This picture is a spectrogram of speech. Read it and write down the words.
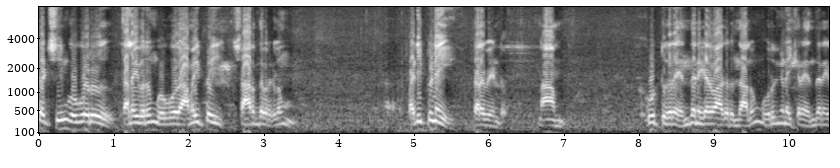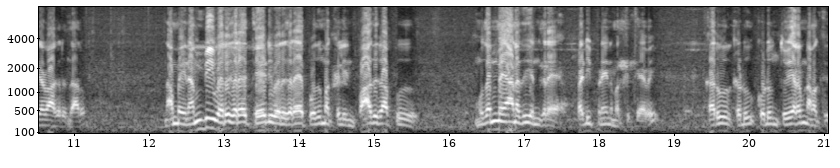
கட்சியும் ஒவ்வொரு தலைவரும் ஒவ்வொரு அமைப்பை சார்ந்தவர்களும் படிப்பினை பெற வேண்டும். நாம் கூட்டுகிற எந்த நிகழ்வாக இருந்தாலும் ஒருங்கிணைக்கிற எந்த நிகழ்வாக இருந்தாலும் நம்மை நம்பி வருகிற தேடி வருகிற பொதுமக்களின் பாதுகாப்பு முதன்மையானது என்கிற படிப்பினை நமக்கு தேவை. கரூர் கடு கொடும் துயரம் நமக்கு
